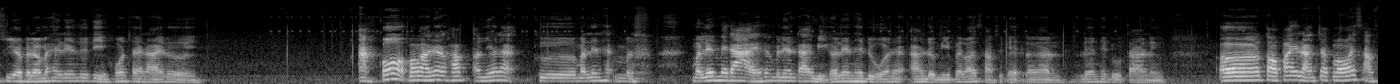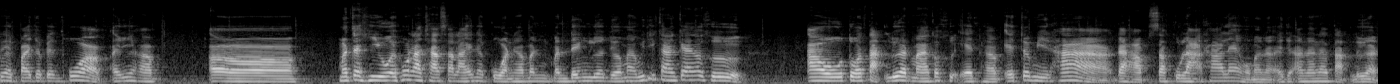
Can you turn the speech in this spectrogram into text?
เคลียร์ไปแล้วไม่ให้เล่นด้วยดิโคตรใจร้ายเลยอะก็ประมาณนี้ยครับ อันนี้แหละ คือมันเล่นมันเล่นไม่ได้ ถ้าไม่เล่นได้หมีก็เล่นให้ดูนะเนี่ยอะเดี๋ยวหมีไปร้อยสามสิบเอ็ดแล้วกัน เล่นให้ดูตาหนึ่งเอ่อต่อไปหลังจากร้อยสามสิบเอ็ดไปจะเป็นพวกไอ้นี่ครับ เอ่อมันจะฮิวไอ้พวกราชาสไลด์เนี่ยกวนครับมันมันเด้งเลือดเยอะมาก วิธีการแก้ก็คือ เอาตัวตัดเลือดมาก็คือเอสครับเอสจะมีท่าดาบซากุระท่าแรกของมันอะไอ้อันนั้นนะตัดเลือด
